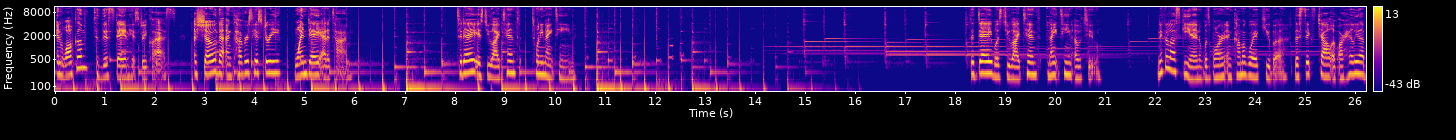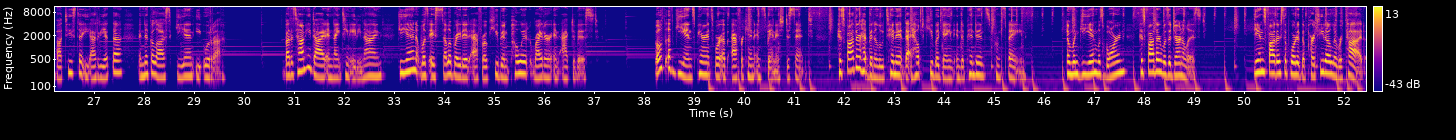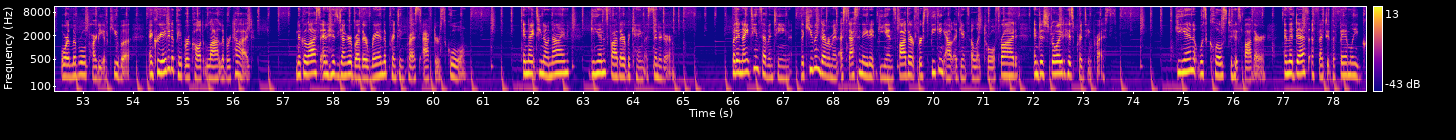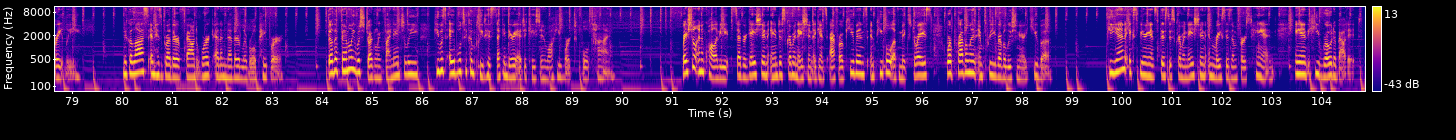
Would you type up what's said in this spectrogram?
and welcome to This Day in History class, a show that uncovers history one day at a time. Today is July 10th, 2019. The day was July 10th, 1902. Nicolas Guillen was born in Camagüey, Cuba, the sixth child of Argelia Bautista y Arrieta and Nicolas Guillen y Urra. By the time he died in 1989, Guillen was a celebrated Afro Cuban poet, writer, and activist. Both of Guillen's parents were of African and Spanish descent. His father had been a lieutenant that helped Cuba gain independence from Spain. And when Guillen was born, his father was a journalist. Guillen's father supported the Partido Libertad, or Liberal Party of Cuba, and created a paper called La Libertad. Nicolas and his younger brother ran the printing press after school. In 1909, Guillen's father became a senator. But in 1917, the Cuban government assassinated Guillen's father for speaking out against electoral fraud and destroyed his printing press. Guillen was close to his father, and the death affected the family greatly. Nicolas and his brother found work at another liberal paper. Though the family was struggling financially, he was able to complete his secondary education while he worked full time. Racial inequality, segregation, and discrimination against Afro Cubans and people of mixed race were prevalent in pre revolutionary Cuba. Guillen experienced this discrimination and racism firsthand, and he wrote about it.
